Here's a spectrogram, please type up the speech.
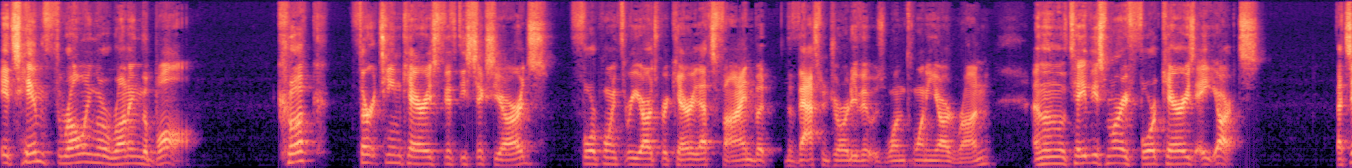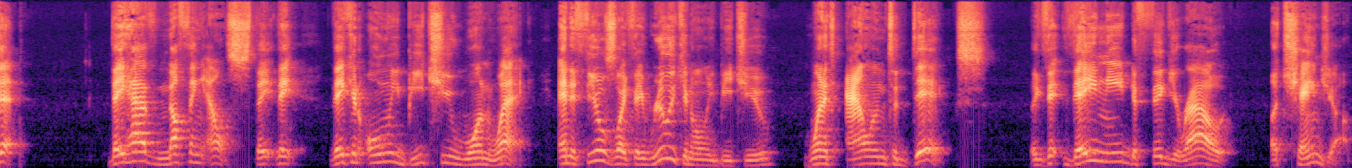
it's him throwing or running the ball. Cook, 13 carries, 56 yards, 4.3 yards per carry. That's fine, but the vast majority of it was 120 yard run. And then Latavius Murray, four carries, eight yards. That's it. They have nothing else. They they they can only beat you one way. And it feels like they really can only beat you when it's Allen to Diggs. Like they, they need to figure out a changeup.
